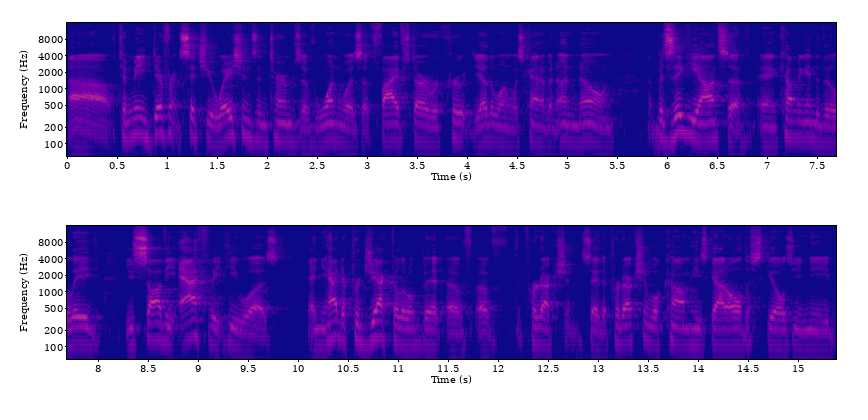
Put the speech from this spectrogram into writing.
Uh, to me, different situations in terms of one was a five star recruit, the other one was kind of an unknown. But Ziggy Ansah, and coming into the league, you saw the athlete he was and you had to project a little bit of, of the production. Say the production will come. He's got all the skills you need.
